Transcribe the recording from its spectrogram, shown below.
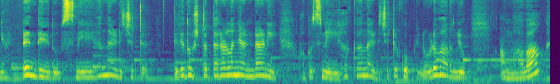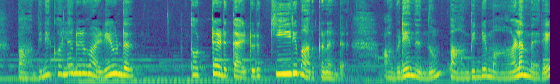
ഞണ്ട് എന്ത് ചെയ്തു? സ്നേഹം നടിച്ചിട്ട്. ഇത്തിരി ദുഷ്ടത്തരമുള്ള ഞണ്ടാണേ. അപ്പോൾ സ്നേഹമൊക്കെ നടിച്ചിട്ട് കൊക്കിനോട് പറഞ്ഞു അമ്മാവ പാമ്പിനെ കൊല്ലാൻ ഒരു വഴിയുണ്ട്. തൊട്ടടുത്തായിട്ടൊരു കീരി പാർക്കണുണ്ട്. അവിടെ നിന്നും പാമ്പിന്റെ മാളം വരെ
